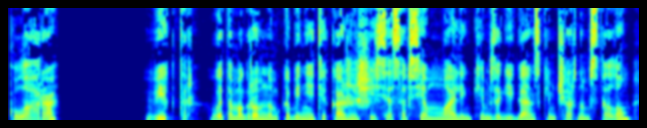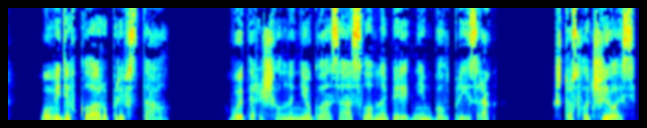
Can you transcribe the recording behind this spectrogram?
«Клара?» Виктор, в этом огромном кабинете, кажущийся совсем маленьким за гигантским черным столом, увидев Клару, привстал. Вытаращил на нее глаза, словно перед ним был призрак. «Что случилось?»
